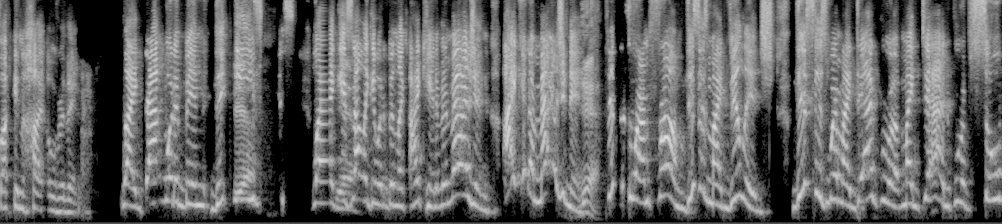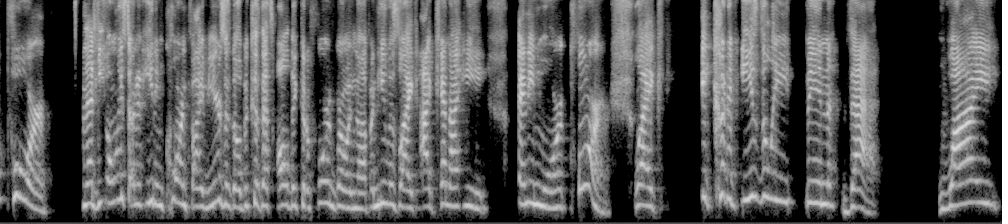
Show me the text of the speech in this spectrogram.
fucking hut over there. Like, that would have been the yeah. easiest. Like, yeah. it's not like it would have been like, I can't even imagine. I can imagine it. Yeah. This is where I'm from. This is my village. This is where my dad grew up. My dad grew up so poor that he only started eating corn five years ago because that's all they could afford growing up. And he was like, I cannot eat any more corn. Like it could have easily been that. Why,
